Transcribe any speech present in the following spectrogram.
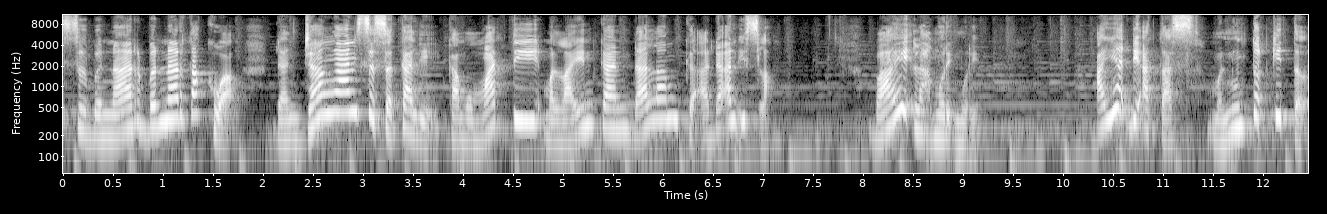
sebenar-benar takwa dan jangan sesekali kamu mati melainkan dalam keadaan Islam. Baiklah murid-murid. Ayat di atas menuntut kita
